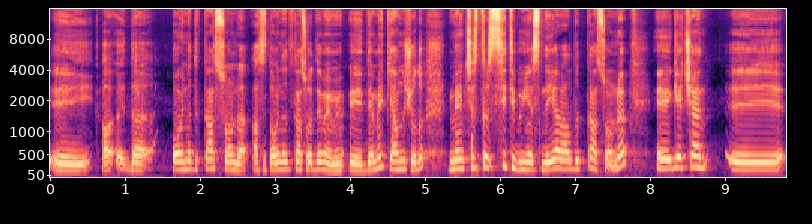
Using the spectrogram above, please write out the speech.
e, oynadıktan sonra aslında oynadıktan sonra demem, e, demek yanlış olur. Manchester City bünyesinde yer aldıktan sonra e, geçen e,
